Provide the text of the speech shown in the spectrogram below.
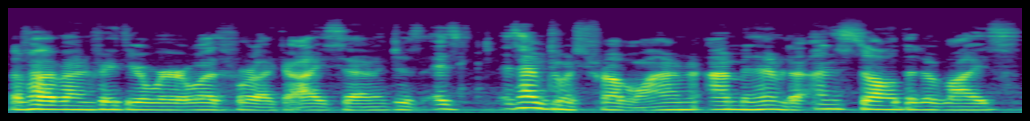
the 550 or where it was for like an i7. It just it's it's having too much trouble. I'm I've been having to uninstall the device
